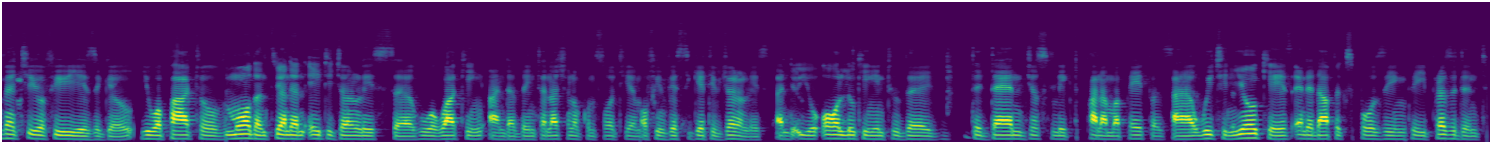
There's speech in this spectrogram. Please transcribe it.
met you a few years ago, you were part of more than 380 journalists uh, who were working under the International Consortium of Investigative Journalists, and you're all looking into the the then just leaked Panama Papers, uh, which in your case ended up exposing the president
